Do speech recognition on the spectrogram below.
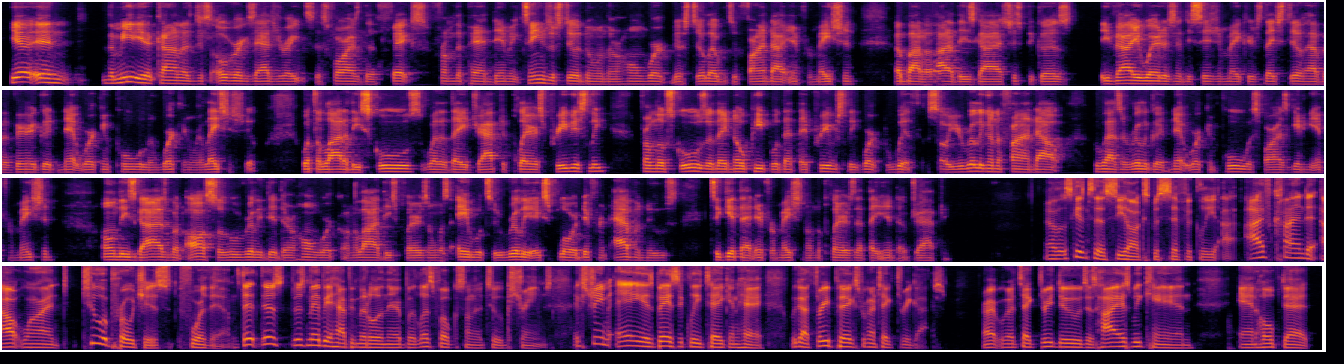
Yeah, and the media kind of just over exaggerates as far as the effects from the pandemic. Teams are still doing their homework. They're still able to find out information about a lot of these guys just because evaluators and decision makers, they still have a very good networking pool and working relationship with a lot of these schools, whether they drafted players previously from those schools or they know people that they previously worked with. So you're really going to find out who has a really good networking pool as far as getting information on these guys, but also who really did their homework on a lot of these players and was able to really explore different avenues to get that information on the players that they end up drafting. Now let's get into the Seahawks specifically. I, I've kind of outlined two approaches for them. There- There's there's maybe a happy middle in there, but let's focus on the two extremes. Extreme A is basically taking, hey, we got three picks, we're gonna take three guys. Right? We're gonna take three dudes as high as we can and hope that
